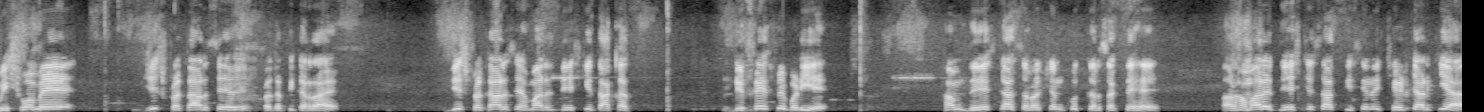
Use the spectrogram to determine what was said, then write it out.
विश्व में जिस प्रकार से प्रगति कर रहा है जिस प्रकार से हमारे देश की ताकत डिफेंस में बढ़ी है। हम देश का संरक्षण खुद कर सकते हैं और हमारे देश के साथ किसी ने छेड़छाड़ किया,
